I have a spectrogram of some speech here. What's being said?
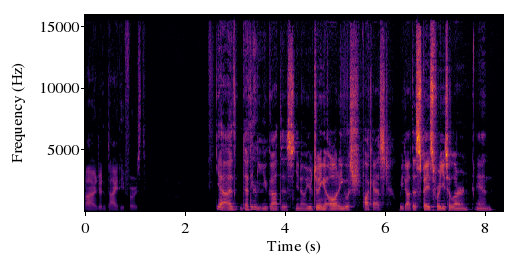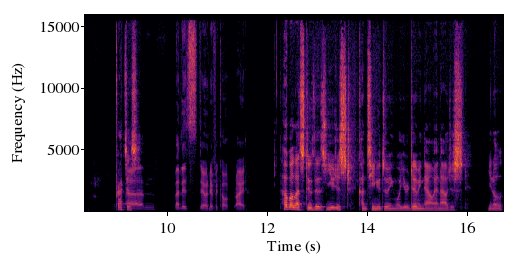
990 first. Yeah, I, I think you got this. You know, you're doing an all English podcast. We got this space for you to learn and practice. Um, but it's still difficult, right? How about let's do this? You just continue doing what you're doing now, and I'll just, you know,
